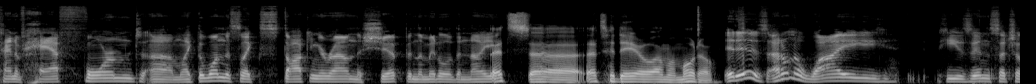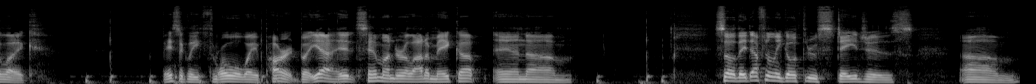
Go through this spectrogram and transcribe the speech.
kind of half formed, um, like the one that's like stalking around the ship in the middle of the night. That's uh, that's Hideo Yamamoto. It is. I don't know why he's in such a like basically throwaway part, but yeah, it's him under a lot of makeup and um so they definitely go through stages. Um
